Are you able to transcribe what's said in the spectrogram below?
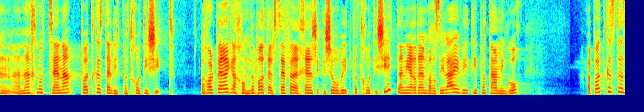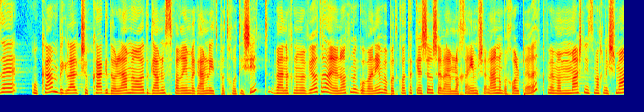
אהלן, אנחנו צנע, פודקאסט על התפתחות אישית. בכל פרק אנחנו מדברות על ספר אחר שקשור בהתפתחות אישית, אני ירדן ברזילי ואיתי פה תמי גור. הפודקאסט הזה הוקם בגלל תשוקה גדולה מאוד גם לספרים וגם להתפתחות אישית, ואנחנו מביאות רעיונות מגוונים ובודקות הקשר שלהם לחיים שלנו בכל פרק, וממש נשמח לשמוע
